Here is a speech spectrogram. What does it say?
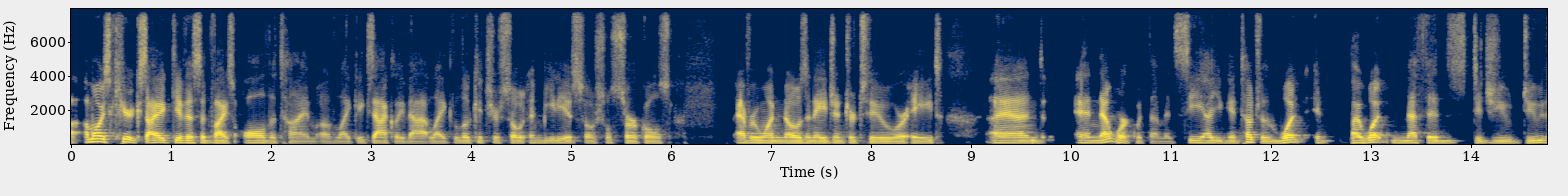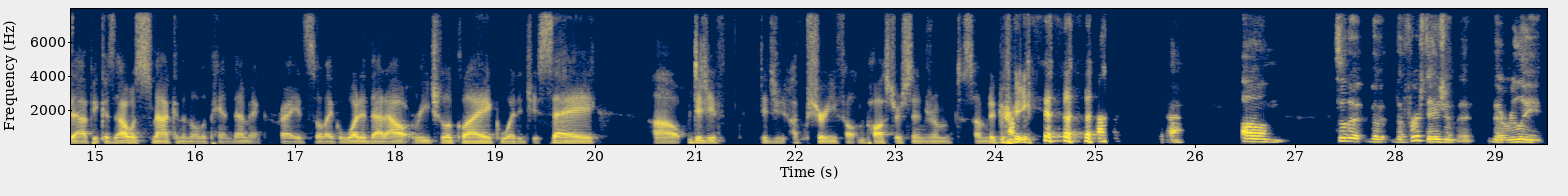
I'm always curious because I give this advice all the time of like exactly that. Like look at your so immediate social circles. Everyone knows an agent or two or eight, and and network with them and see how you get in touch with them. What by what methods did you do that? Because that was smack in the middle of the pandemic, right? So like, what did that outreach look like? What did you say? Uh, did you did you? I'm sure you felt imposter syndrome to some degree. yeah. Um, so the, the, the first agent that, that really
